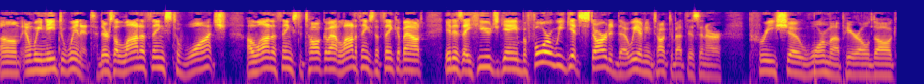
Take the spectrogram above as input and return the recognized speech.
Um, and we need to win it. There's a lot of things to watch, a lot of things to talk about, a lot of things to think about. It is a huge game. Before we get started, though, we haven't even talked about this in our pre-show warm-up here, old dog.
